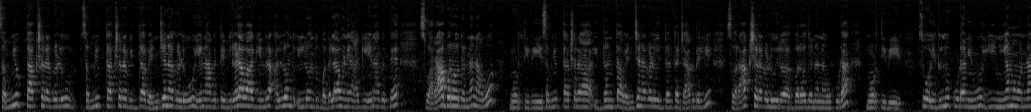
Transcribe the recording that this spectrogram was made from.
ಸಂಯುಕ್ತಾಕ್ಷರಗಳು, ಸಂಯುಕ್ತಾಕ್ಷರವಿದ್ದ ವ್ಯಂಜನಗಳು ಏನಾಗುತ್ತೆ? ವಿರಳವಾಗಿ ಅಂದರೆ ಅಲ್ಲೊಂದು, ಇಲ್ಲೊಂದು ಬದಲಾವಣೆ ಆಗಿ ಏನಾಗುತ್ತೆ? ಸ್ವರ ಬರೋದನ್ನು ನಾವು ನೋಡ್ತೀವಿ. ಸಂಯುಕ್ತಾಕ್ಷರ ಇದ್ದಂಥ ವ್ಯಂಜನಗಳು ಇದ್ದಂಥ ಜಾಗದಲ್ಲಿ ಸ್ವರಾಕ್ಷರಗಳು ಇರೋ, ಬರೋದನ್ನು ನಾವು ಕೂಡ ನೋಡ್ತೀವಿ. ಸೊ ಇದನ್ನು ಕೂಡ ನೀವು ಈ ನಿಯಮವನ್ನು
